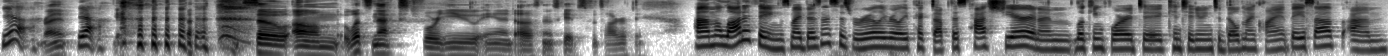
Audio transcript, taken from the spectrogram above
yeah, right? yeah. So, um, what's next for you and uh, Snowscapes Photography? Um, a lot of things. My business has really, really picked up this past year, and I'm looking forward to continuing to build my client base up. Um,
